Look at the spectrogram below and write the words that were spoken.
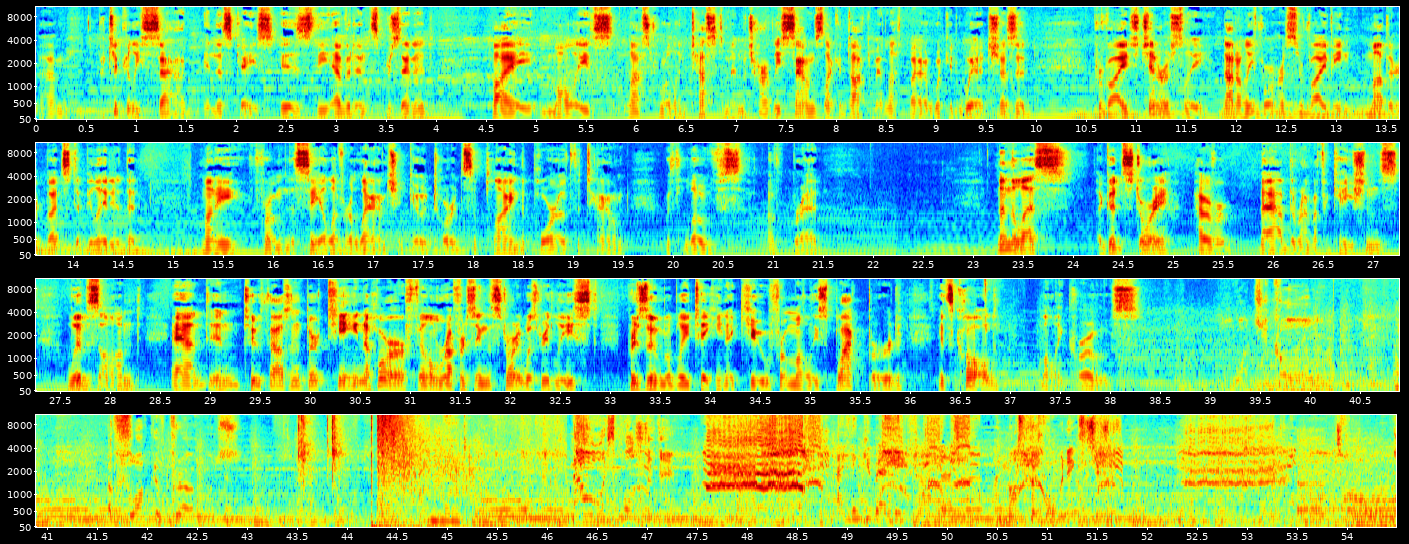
Um, particularly sad in this case is the evidence presented by Molly's last will and testament, which hardly sounds like a document left by a wicked witch, as it provides generously not only for her surviving mother, but stipulated that money from the sale of her land should go towards supplying the poor of the town with loaves of bread. Nonetheless, a good story, however bad the ramifications, lives on, and in 2013, a horror film referencing the story was released, presumably taking a cue from Molly's Blackbird. It's called Molly Crows. What you call a flock of crows. Now what am I supposed to do? Ah! I think you better leave first. I must perform an exorcism. Uh,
